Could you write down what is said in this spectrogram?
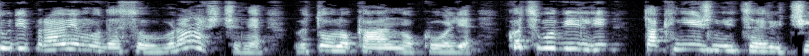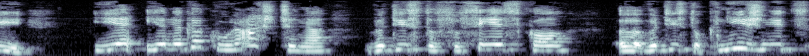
tudi pravimo, da so vraščene v to lokalno okolje. Kot smo videli, ta knjižnica reči je, je nekako vraščena v tisto sosesko, eh, v tisto knjižnic,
